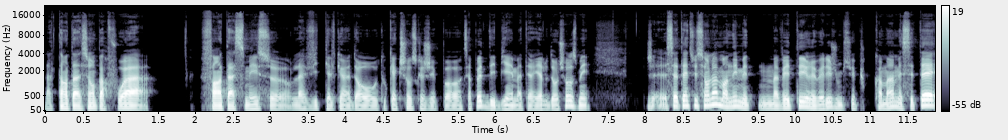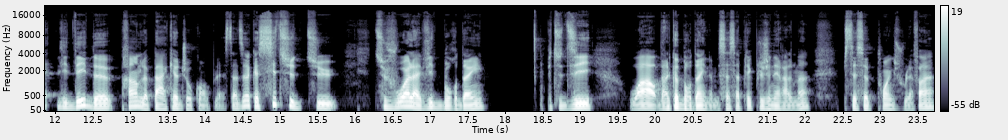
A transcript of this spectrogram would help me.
la, tentation parfois à fantasmer sur la vie de quelqu'un d'autre ou quelque chose que j'ai pas. Ça peut être des biens matériels ou d'autres choses, mais cette intuition-là, à un moment donné, m'avait été révélée, je ne me souviens plus comment, mais c'était l'idée de prendre le package au complet. C'est-à-dire que si tu, tu, tu vois la vie de Bourdin, puis tu te dis, Wow, dans le cas de Bourdin, mais ça s'applique plus généralement, puis c'est ça le point que je voulais faire,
